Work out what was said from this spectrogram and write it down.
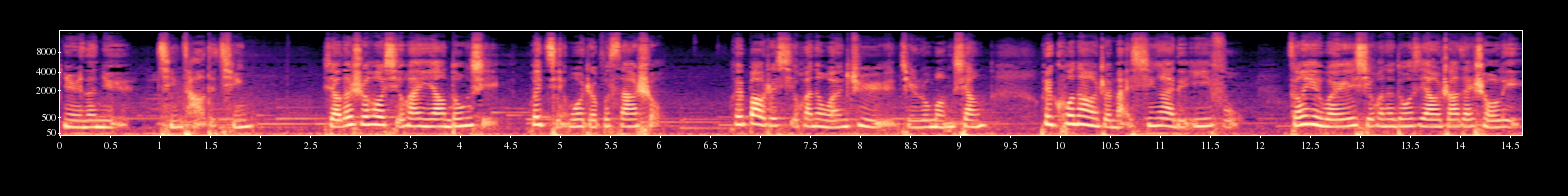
女人的女，青草的青。小的时候喜欢一样东西，会紧握着不撒手，会抱着喜欢的玩具进入梦乡，会哭闹着买心爱的衣服，总以为喜欢的东西要抓在手里，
